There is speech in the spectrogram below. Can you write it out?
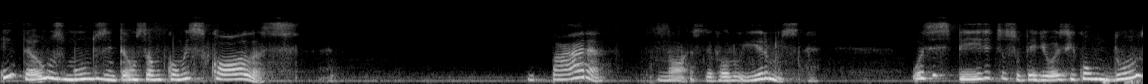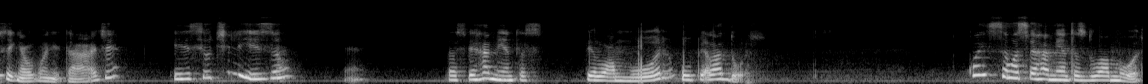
Então, os mundos então são como escolas. E para nós evoluirmos, né, os espíritos superiores que conduzem a humanidade, eles se utilizam né, das ferramentas pelo amor ou pela dor. Quais são as ferramentas do amor?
